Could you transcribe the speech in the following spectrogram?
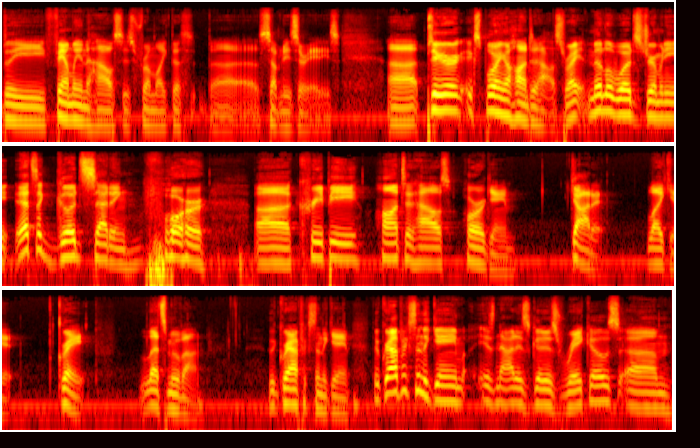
the family in the house is from like the uh, 70s or 80s. Uh, so you're exploring a haunted house, right? Middle of woods, Germany. That's a good setting for a creepy haunted house horror game. Got it. Like it. Great. Let's move on. The graphics in the game. The graphics in the game is not as good as Reiko's. Um,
